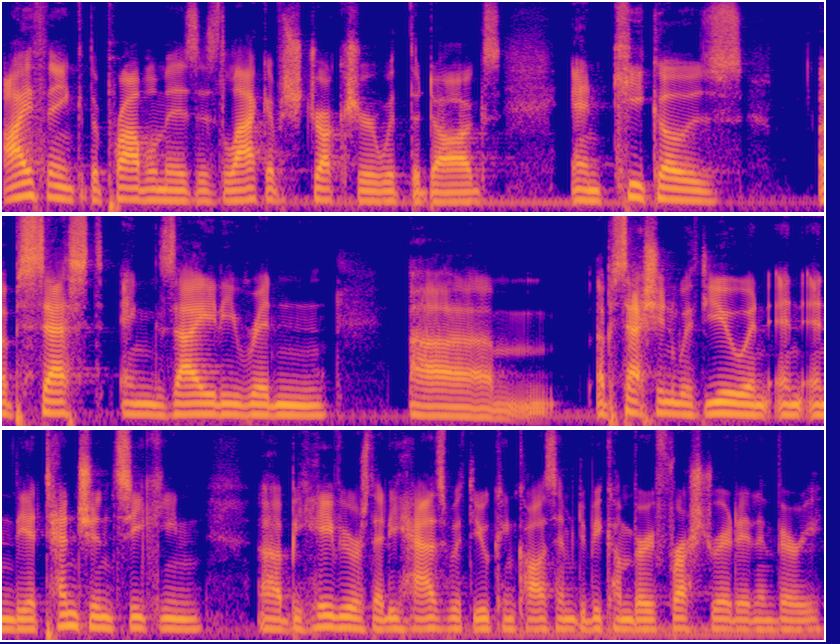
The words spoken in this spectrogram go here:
I think the problem is is lack of structure with the dogs, and Kiko's obsessed, anxiety ridden. Um, obsession with you and, and, and the attention seeking uh, behaviors that he has with you can cause him to become very frustrated and very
